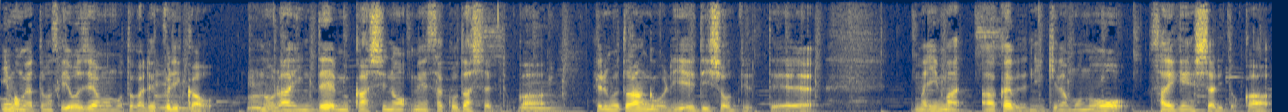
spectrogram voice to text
今もやってますけど幼児山本がレプリカを、うん。のラインで昔の名作を出したりとか、うん。ヘルムト・ラングもリエディションって言って、まあ、今アーカイブで人気なものを再現したりとか、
